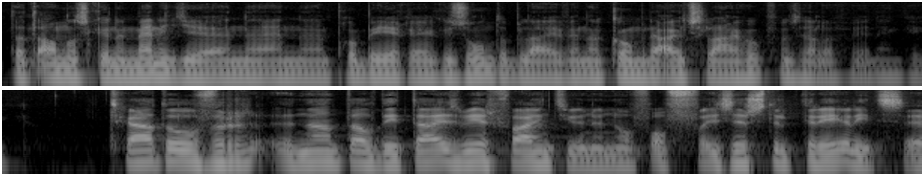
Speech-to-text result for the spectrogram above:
dat anders kunnen managen en, en proberen gezond te blijven. En dan komen de uitslagen ook vanzelf weer, denk ik. Het gaat over een aantal details weer fine-tunen. Of, of is er structureel iets? Uh,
